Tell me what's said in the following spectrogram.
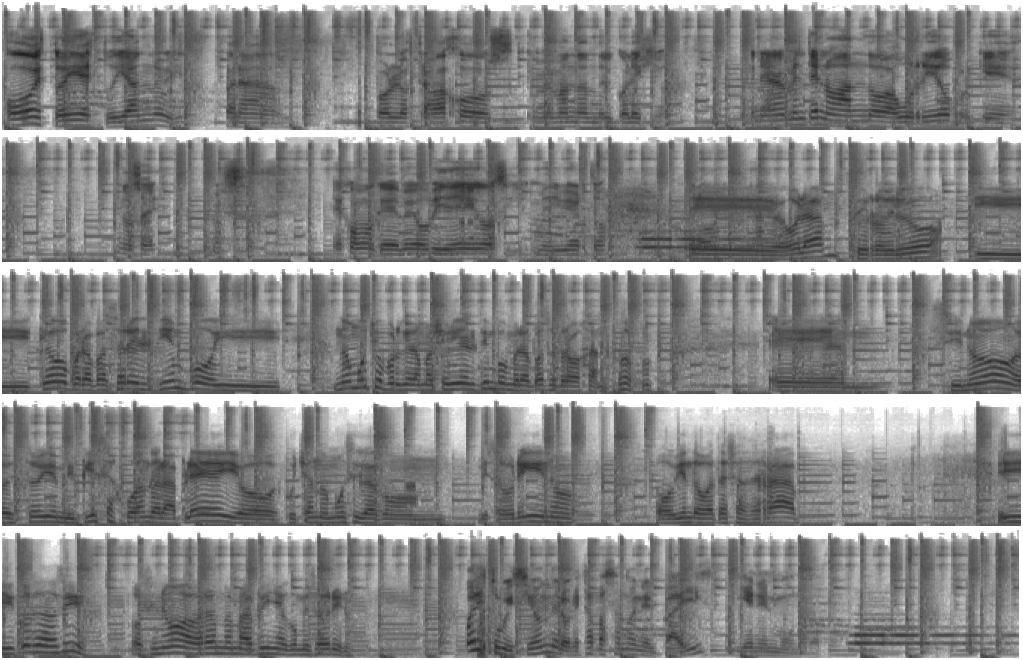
o estoy estudiando para por los trabajos que me mandan del colegio. Generalmente no ando aburrido porque no sé. Es como que veo videos y me divierto. Eh, hola, soy Rodrigo. ¿Y qué hago para pasar el tiempo? Y no mucho porque la mayoría del tiempo me la paso trabajando. eh, si no, estoy en mi pieza jugando a la Play o escuchando música con mi sobrino o viendo batallas de rap y cosas así. O si no, agarrándome la piña con mi sobrino. ¿Cuál es tu visión de lo que está pasando en el país y en el mundo?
